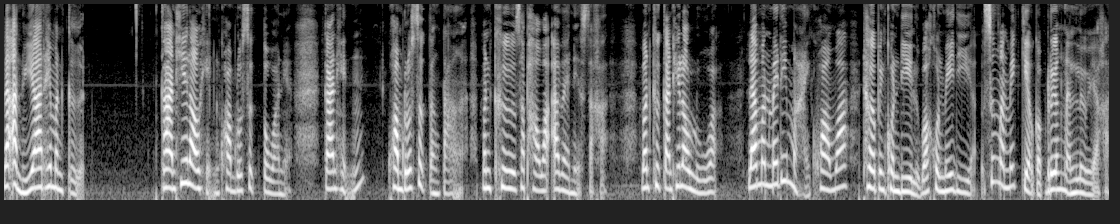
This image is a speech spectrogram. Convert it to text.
และอนุญาตให้มันเกิด การที่เราเห็นความรู้สึกตัวเนี่ย การเห็นความรู้สึกต่างๆอะมันคือสภาวะ awareness อะค่ะ มันคือการที่เรารู้อะ แล้วมันไม่ได้หมายความว่าเธอเป็นคนดีหรือว่าคนไม่ดีอะซึ่งมันไม่เกี่ยวกับเรื่องนั้นเลยอะค่ะ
